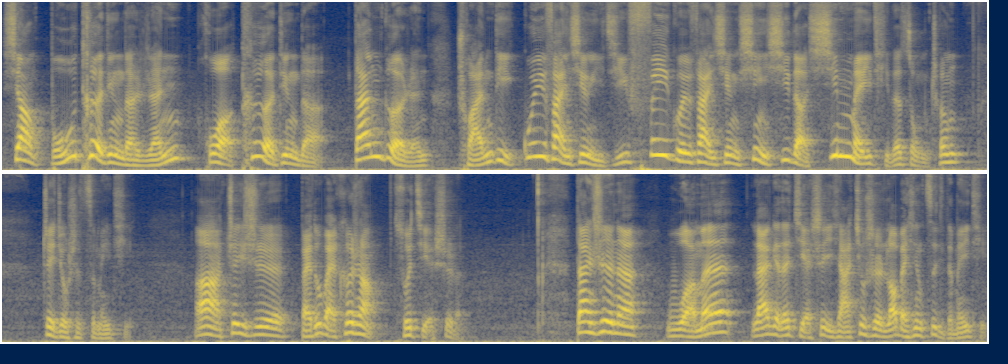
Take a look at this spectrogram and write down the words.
向不特定的人或特定的单个人传递规范性以及非规范性信息的新媒体的总称，这就是自媒体，啊，这是百度百科上所解释的。但是呢，我们来给他解释一下，就是老百姓自己的媒体，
